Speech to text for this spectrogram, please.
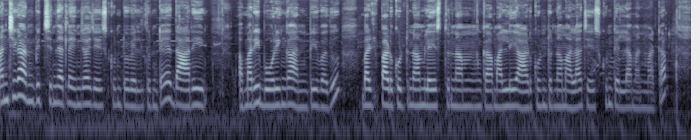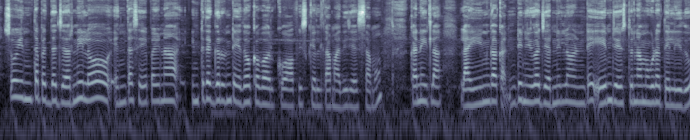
మంచిగా అనిపించింది. అట్లా ఎంజాయ్ చేసుకుంటూ వెళ్తుంటే దారి మరీ బోరింగ్గా అనిపించదు బట్ పడుకుంటున్నాం లేస్తున్నాం ఇంకా మళ్ళీ ఆడుకుంటున్నాం అలా చేసుకుంటూ వెళ్ళామన్నమాట. సో ఇంత పెద్ద జర్నీలో ఎంతసేపు అయినా ఇంటి దగ్గర ఉంటే ఏదో ఒక వర్క్ ఆఫీస్కి వెళ్తాం అది చేస్తాము. కానీ ఇట్లా లైన్గా కంటిన్యూగా జర్నీలో అంటే ఏం చేస్తున్నామో కూడా తెలియదు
